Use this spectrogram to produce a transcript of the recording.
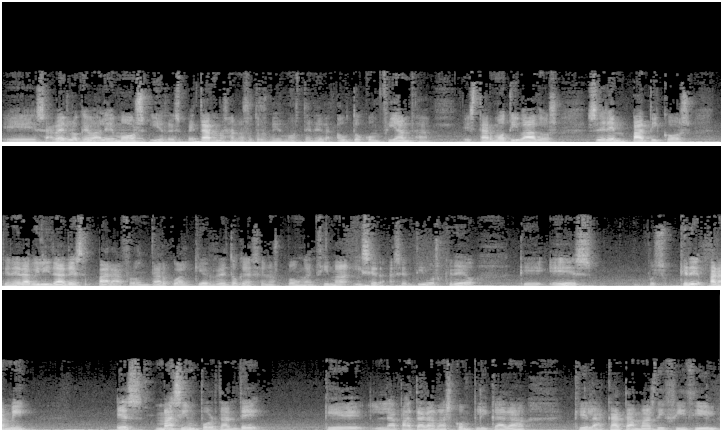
eh, saber lo que valemos y respetarnos a nosotros mismos, tener autoconfianza, estar motivados, ser empáticos, tener habilidades para afrontar cualquier reto que se nos ponga encima y ser asertivos, creo que es, pues, para mí, es más importante que la patada más complicada, que la cata más difícil,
